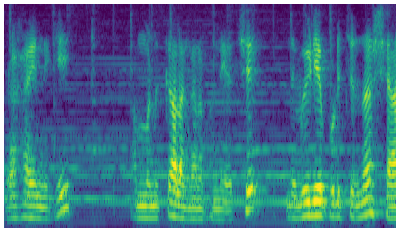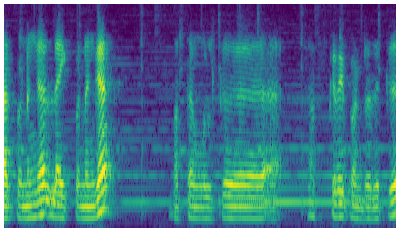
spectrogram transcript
அழகாக இன்றைக்கி அம்மனுக்கு அலங்காரம் பண்ணியாச்சு. இந்த வீடியோ பிடிச்சிருந்தா ஷேர் பண்ணுங்கள் லைக் பண்ணுங்கள் மற்றவங்களுக்கு சப்ஸ்கிரைப் பண்ணுறதுக்கு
